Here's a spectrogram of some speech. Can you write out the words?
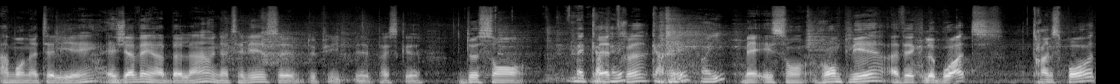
à mon atelier. Et j'avais à Berlin un atelier depuis euh, presque 200 mètres carrés. oui. Mais ils sont remplis avec le boîte, transport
